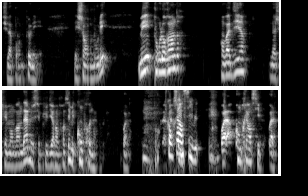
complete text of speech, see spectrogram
je suis là pour un peu les, les chambouler, mais pour le rendre, on va dire, là je fais mon vandame, je ne sais plus dire en français, mais comprenable. Compréhensible. voilà, compréhensible. Voilà.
